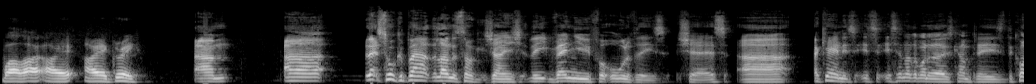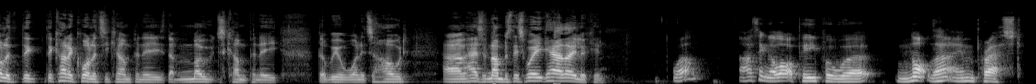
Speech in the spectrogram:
Well, I I, I agree. Um, uh, let's talk about the London Stock Exchange, the venue for all of these shares. Uh, again, it's, it's it's another one of those companies, the quality, the, the kind of quality companies, the moat company that we all wanted to hold. Um, has some numbers this week. How are they looking? Well, I think a lot of people were not that impressed.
